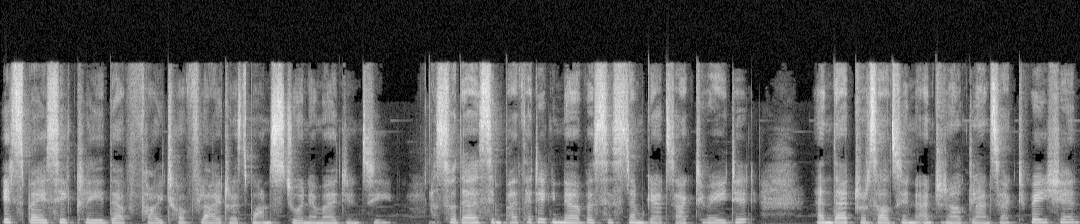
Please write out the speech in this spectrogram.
It's basically the fight or flight response to an emergency. So the sympathetic nervous system gets activated, and that results in adrenal glands activation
